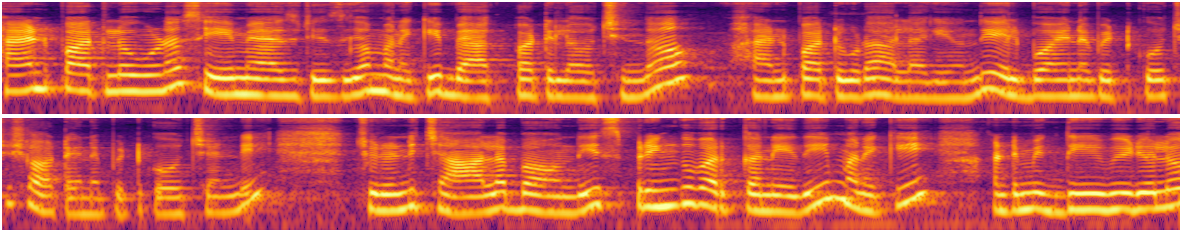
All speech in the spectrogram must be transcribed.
హ్యాండ్ పార్ట్లో కూడా సేమ్ యాజ్ ఇట్ ఈస్గా మనకి బ్యాక్ పార్ట్ ఎలా వచ్చిందో హ్యాండ్ పార్ట్ కూడా అలాగే ఉంది. ఎల్బో అయినా పెట్టుకోవచ్చు షార్ట్ అయినా పెట్టుకోవచ్చు అండి చూడండి చాలా బాగుంది. స్ప్రింగ్ వర్క్ అనేది మనకి అంటే మీకు దీ వీడియోలో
